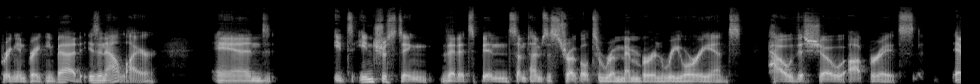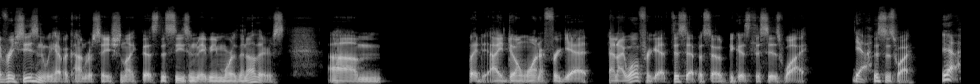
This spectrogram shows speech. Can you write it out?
bring in breaking bad is an outlier and it's interesting that it's been sometimes a struggle to remember and reorient how this show operates. Every season we have a conversation like this. This season maybe more than others. Um, but I don't want to forget, and I won't forget this episode because this is why. Yeah, this is why. Yeah,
